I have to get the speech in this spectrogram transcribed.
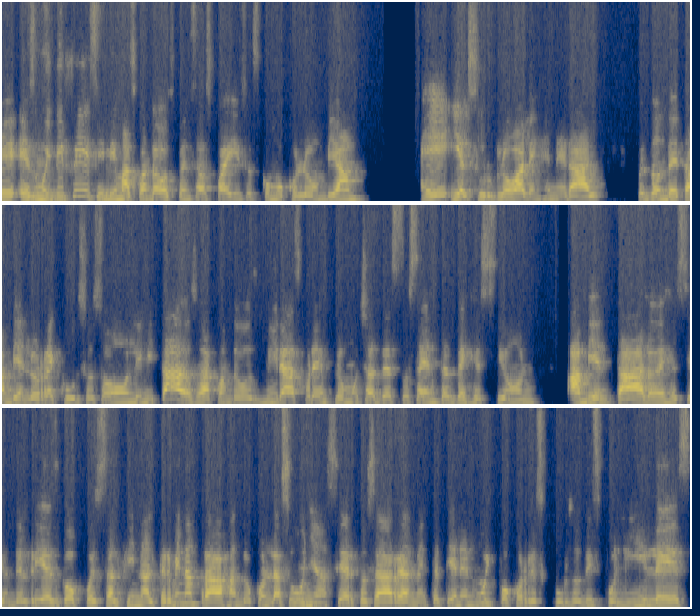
Eh, es muy difícil y más cuando vos pensás países como Colombia eh, y el sur global en general, pues donde también los recursos son limitados. O sea, cuando miras, por ejemplo, muchas de estos entes de gestión ambiental o de gestión del riesgo, pues al final terminan trabajando con las uñas, ¿cierto? O sea, realmente tienen muy pocos recursos disponibles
